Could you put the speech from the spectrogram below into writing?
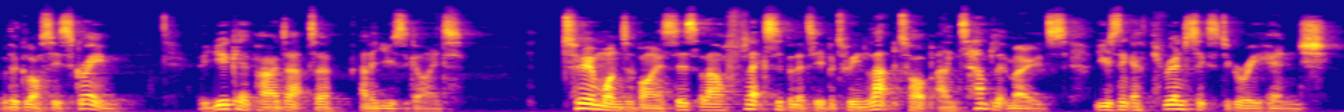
with a glossy screen, a UK power adapter and a user guide. Two-in-one devices allow flexibility between laptop and tablet modes using a 360 degree hinge.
